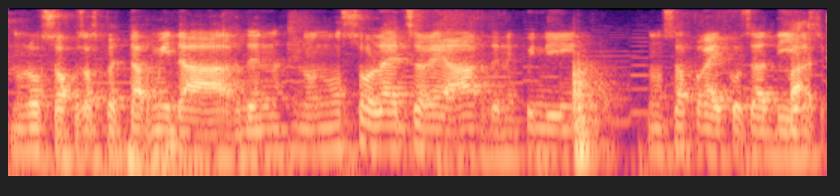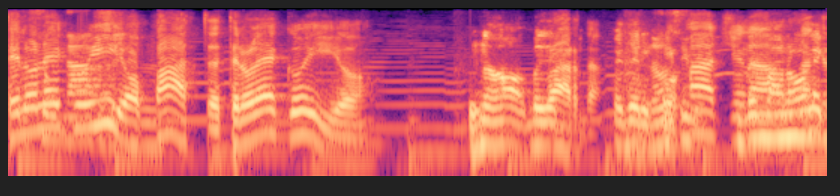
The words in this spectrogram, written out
non lo so cosa aspettarmi da Arden, non, non so leggere Arden quindi non saprei cosa dire. Ma te lo leggo Arden- io, Pat, te lo leggo io. No Guarda, Federico non si- le immagina parole che si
